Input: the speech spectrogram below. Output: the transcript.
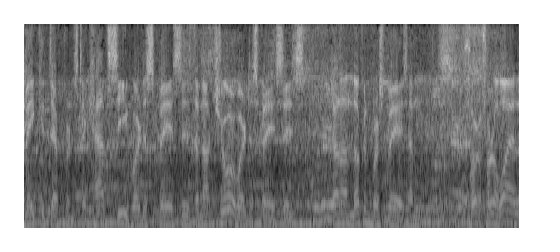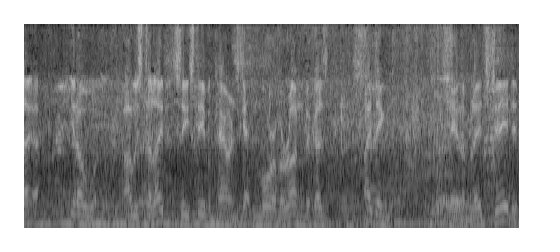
make a difference. They can't see where the space is. They're not sure where the space is. They're not looking for space. And for, for a while, I, you know, I was delighted to see Stephen Kerins getting more of a run because I think Caolin Blade's jaded.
